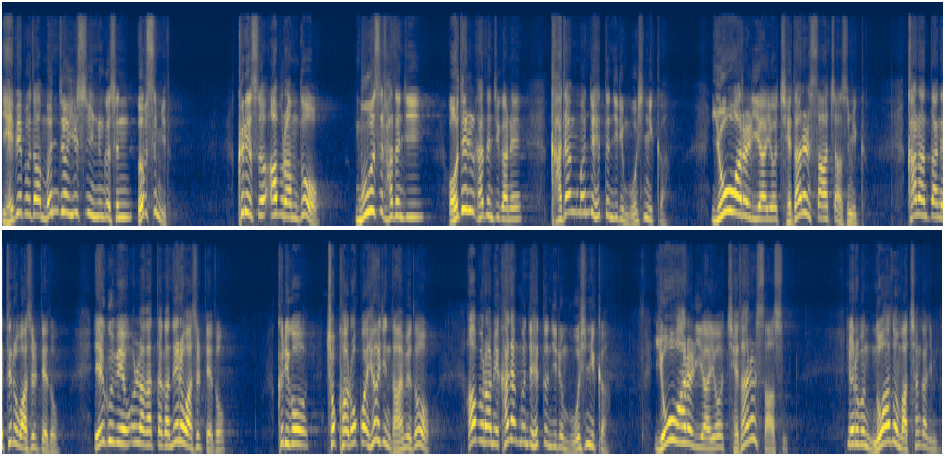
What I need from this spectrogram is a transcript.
예배보다 먼저 일 수 있는 것은 없습니다. 그래서 아브라함도 무엇을 하든지 어디를 가든지 간에 가장 먼저 했던 일이 무엇입니까? 여호와를 위하여 재단을 쌓았지 않습니까? 가나안 땅에 들어왔을 때도 예굽에 올라갔다가 내려왔을 때도 그리고 조카 롯과 헤어진 다음에도 아브라함이 가장 먼저 했던 일은 무엇입니까? 여호와를 위하여 재단을 쌓았습니다. 여러분 노아도 마찬가지입니다.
